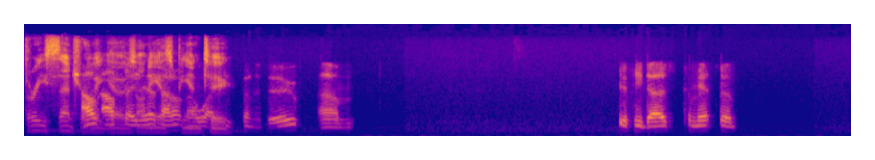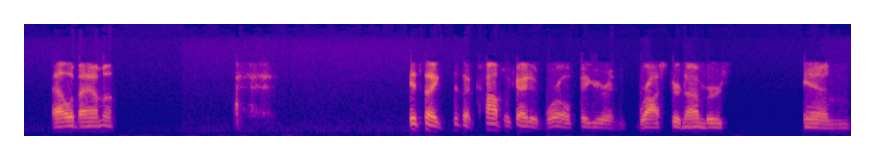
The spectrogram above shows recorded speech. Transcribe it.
Three Central I'll, I'll goes on this: I don't know ESPN what two. he's going to do. Um, if he does commit to Alabama, it's a it's a complicated world figuring roster numbers in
